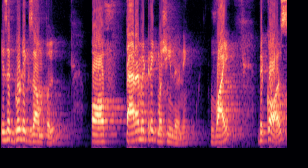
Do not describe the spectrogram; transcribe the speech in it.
is a good example of parametric machine learning. Why? Because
